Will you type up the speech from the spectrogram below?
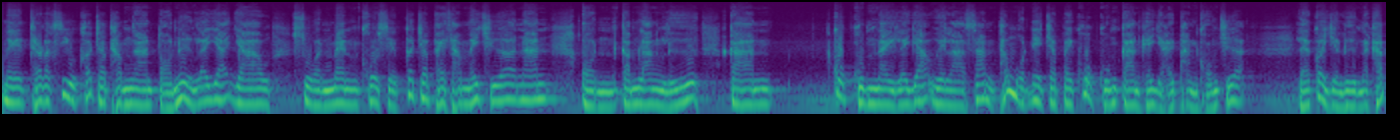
เมทรักซิลเขาจะทำงานต่อเนื่องระยะยาว ส่วนแมนโคเซปก็จะไปทำให้เชื้อนั้นอ่อนกำลังหรือการควบคุมในระยะเวลาสั้น ทั้งหมดเนี่ยจะไปควบคุมการขยายพันธุ์ของเชื้อ แล้วก็อย่าลืมนะครับ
